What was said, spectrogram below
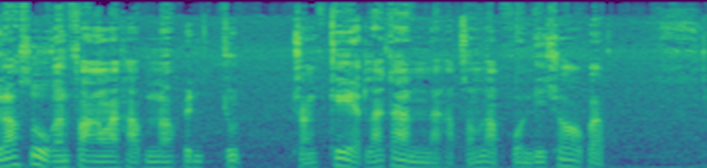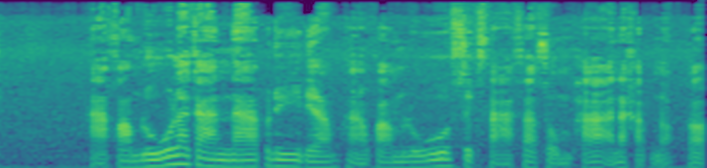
คือเล่าสู่กันฟังแล้วครับเนาะเป็นจุดสังเกตแล้วกันนะครับสำหรับคนที่ชอบแบบ หาความรู้แล้วกันนะพอดีเดียวหาความรู้ศึกษาสะสมพระนะครับเนาะก็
